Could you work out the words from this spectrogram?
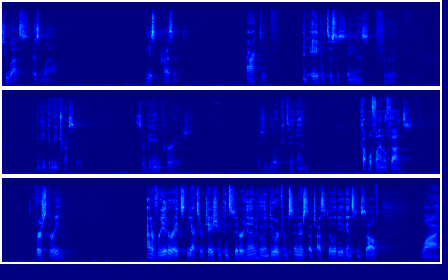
to us as well. He is present, active, and able to sustain us through. And he can be trusted. So be encouraged as you look to him. Couple final thoughts. Verse 3 kind of reiterates the exhortation consider him who endured from sinners such hostility against himself. Why?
